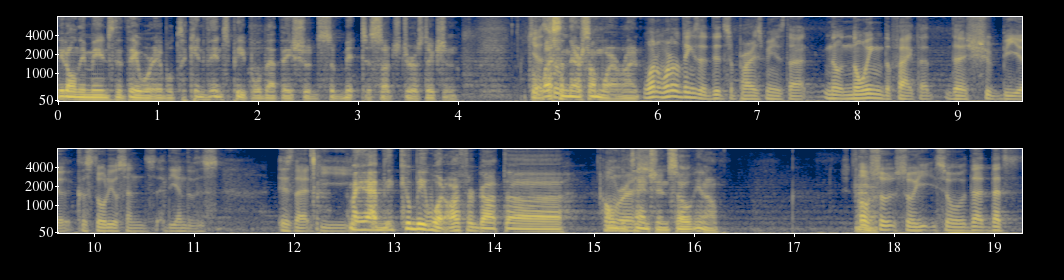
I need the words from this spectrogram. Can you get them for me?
It only means that they were able to convince people that they should submit to such jurisdiction. It's Yeah, a so- lesson there somewhere, right? One, one of the things that did surprise me is that, you know, knowing the fact that there should be a custodial sentence at the end of this, is that he. I mean, it could be what Arthur got uh, home Home detention, so you know. Oh, so so he, so that that's.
